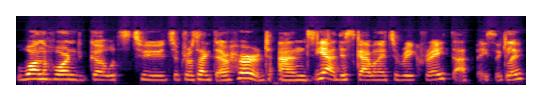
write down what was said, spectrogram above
one horned goats to to protect their herd. And yeah this guy wanted to recreate that basically.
